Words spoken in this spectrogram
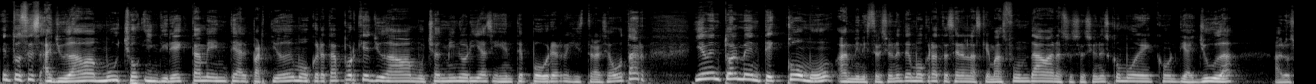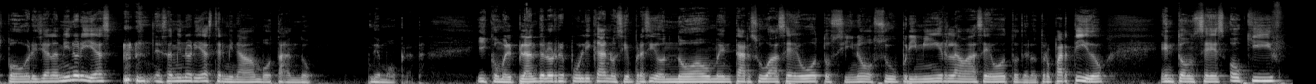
Entonces ayudaba mucho indirectamente al Partido Demócrata porque ayudaba a muchas minorías y gente pobre a registrarse a votar. Y eventualmente, como administraciones demócratas eran las que más fundaban asociaciones como ECON de ayuda a los pobres y a las minorías, esas minorías terminaban votando demócrata. Y como el plan de los republicanos siempre ha sido no aumentar su base de votos, sino suprimir la base de votos del otro partido, entonces O'Keefe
